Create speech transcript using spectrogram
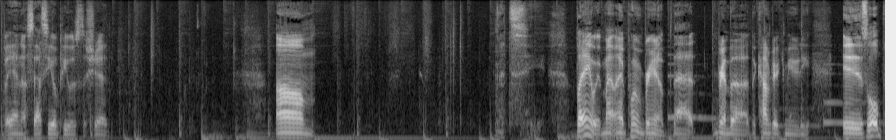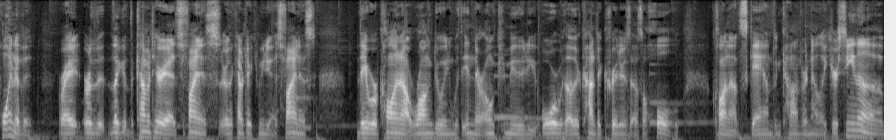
But yeah, no, Sassy OP was the shit. Um, let's see. But anyway, my, my point of bringing up that bringing the the commentary community is the whole point of it, right? Or the like the commentary at its finest, or the commentary community at its finest. They were calling out wrongdoing within their own community or with other content creators as a whole calling out scams and cons right now. Like you're seeing a,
